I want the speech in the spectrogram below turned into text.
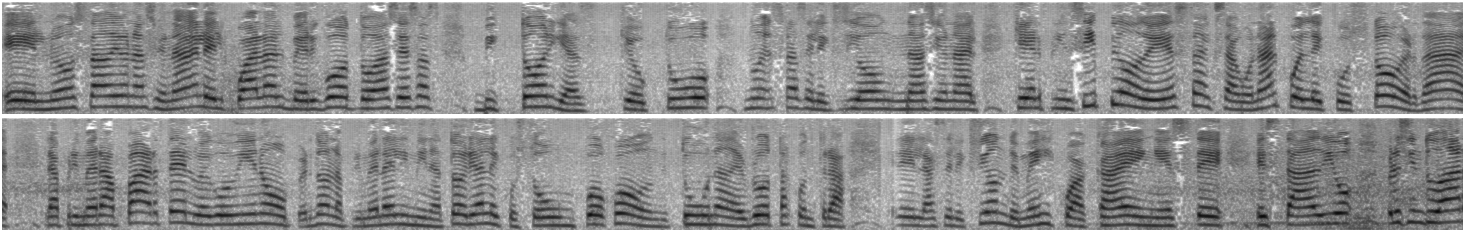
El nuevo Estadio Nacional, el cual albergó todas esas victorias que obtuvo nuestra selección nacional, que al principio de esta hexagonal pues le costó, ¿verdad? La primera parte, luego vino, perdón, la primera eliminatoria le costó un poco, donde tuvo una derrota contra eh, la selección de México acá en este estadio, pero sin dudar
